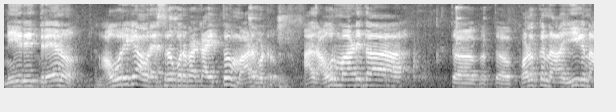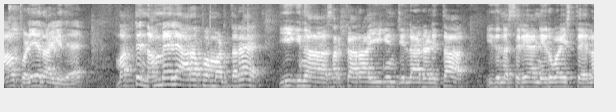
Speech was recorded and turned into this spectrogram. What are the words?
ನೀರಿದ್ರೇನು ಅವರಿಗೆ ಅವ್ರ ಹೆಸರು ಬರಬೇಕಾಯಿತು ಮಾಡಿಬಿಟ್ರು. ಆದ್ರೆ ಅವ್ರು ಮಾಡಿದ ಕೊಳಕನ್ನ ಈಗ ನಾವು ತೊಳೆಯೋದಾಗಿದೆ. ಮತ್ತೆ ನಮ್ಮ ಮೇಲೆ ಆರೋಪ ಮಾಡ್ತಾರೆ, ಈಗಿನ ಸರ್ಕಾರ, ಈಗಿನ ಜಿಲ್ಲಾಡಳಿತ ಇದನ್ನ ಸರಿಯಾಗಿ ನಿರ್ವಹಿಸ್ತಾ ಇಲ್ಲ,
